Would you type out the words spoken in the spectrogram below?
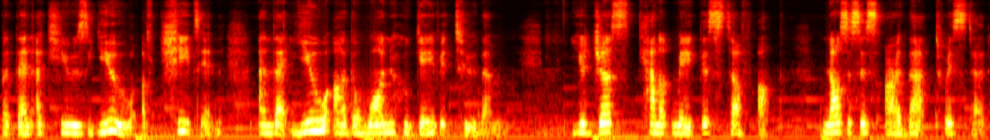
but then accuse you of cheating and that you are the one who gave it to them. You just cannot make this stuff up. Narcissists are that twisted.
